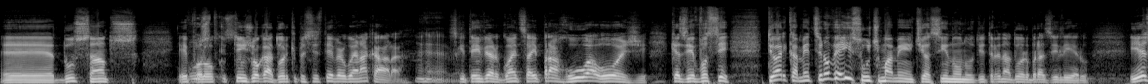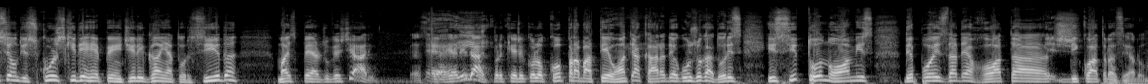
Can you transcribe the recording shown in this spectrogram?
eh, do Santos. Ele falou que tem jogador que precisa ter vergonha na cara. Diz que tem vergonha de sair pra rua hoje. Quer dizer, você, teoricamente, você não vê isso ultimamente, assim, no, no- de treinador brasileiro. E esse é um discurso que, de repente, ele ganha a torcida, mas perde o vestiário. Essa é, é a realidade, e... porque ele colocou para bater ontem a cara de alguns jogadores e citou nomes depois da derrota Ixi. de 4 a 0.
